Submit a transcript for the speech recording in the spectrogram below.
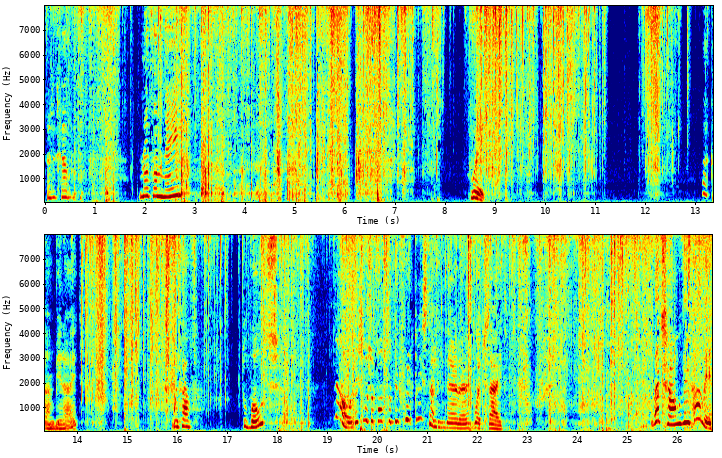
Does it have no thumbnail? Wait. That can't be right. We have two boats. No, this was supposed to be full crystal in their uh, website. How they have it.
